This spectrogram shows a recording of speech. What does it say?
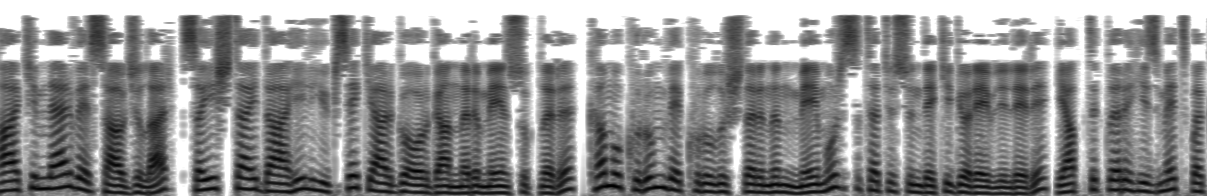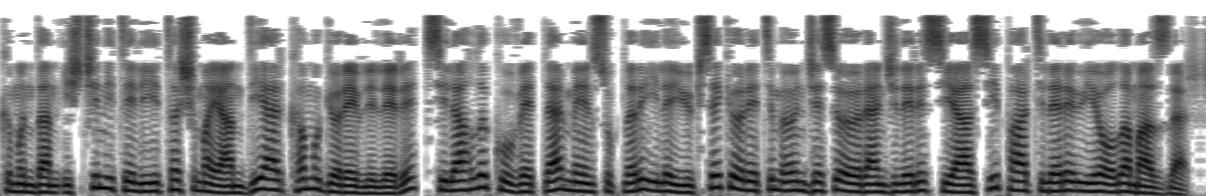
Hakimler ve savcılar, Sayıştay dahil yüksek yargı organları mensupları, kamu kurum ve kuruluşlarının memur statüsündeki görevlileri, yaptıkları hizmet bakımından işçi niteliği taşımayan diğer kamu görevlileri, silahlı kuvvetler mensupları ile yüksek öğretim öncesi öğrencileri siyasi partilere üye olamazlar.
